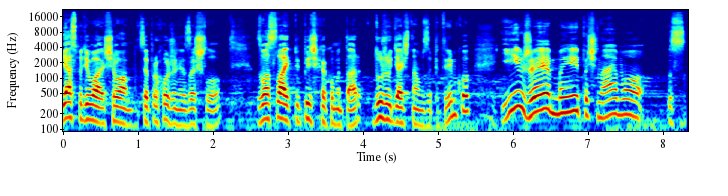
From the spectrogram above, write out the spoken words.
я сподіваюся, що вам це проходження зайшло. З вас лайк, підписчика, коментар. Дуже вдячний вам за підтримку. І вже ми починаємо з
